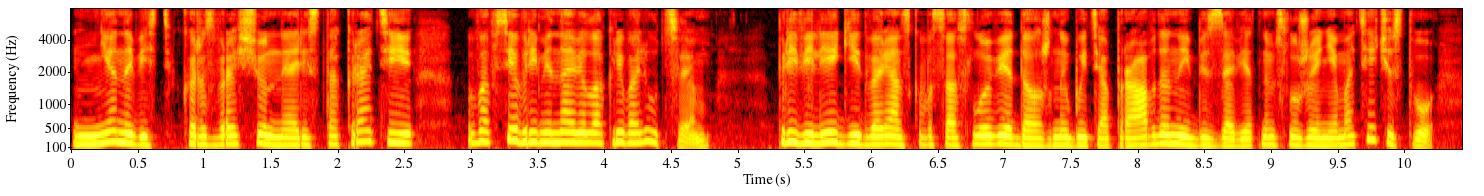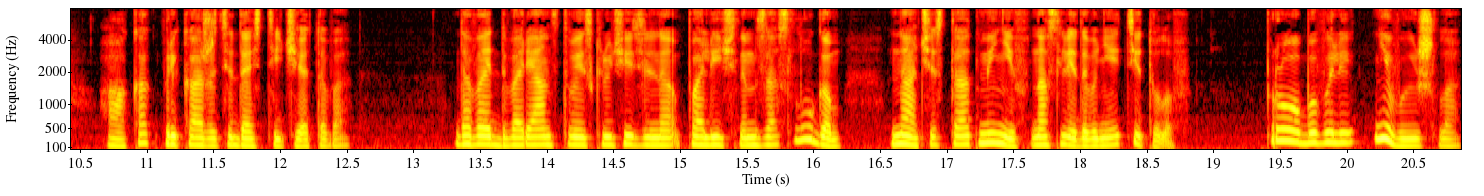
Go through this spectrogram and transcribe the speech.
Ненависть к развращенной аристократии во все времена вела к революциям. Привилегии дворянского сословия должны быть оправданы беззаветным служением Отечеству. А как прикажете достичь этого? Давать дворянство исключительно по личным заслугам, начисто отменив наследование титулов. Пробовали, не вышло.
